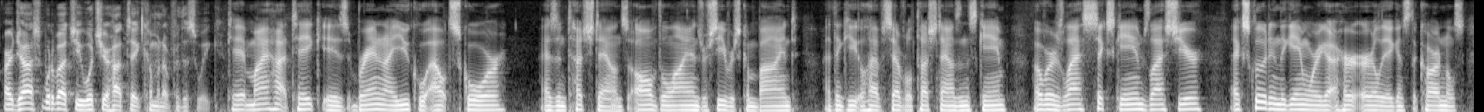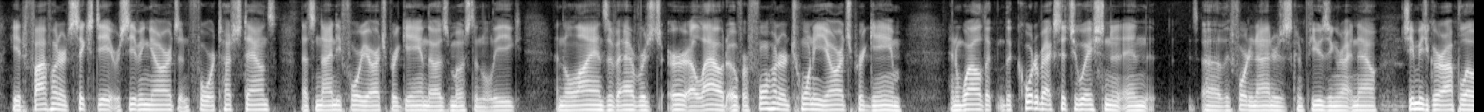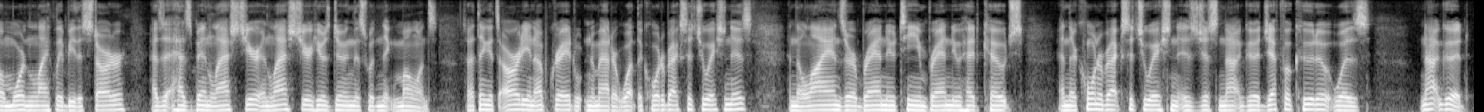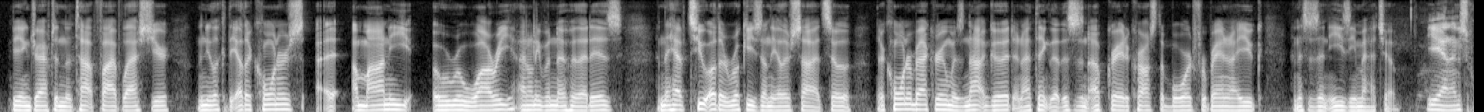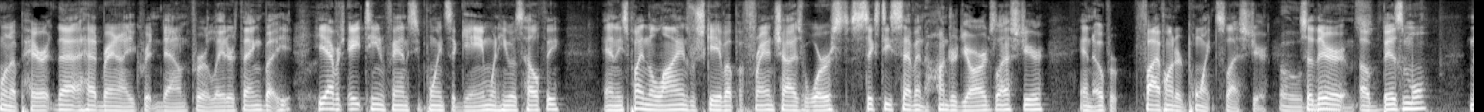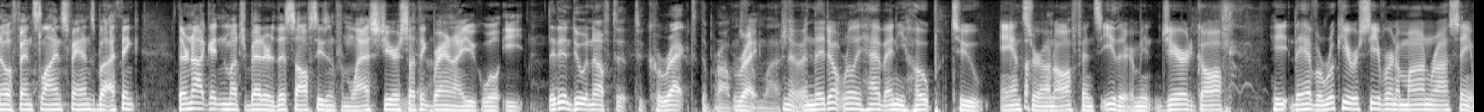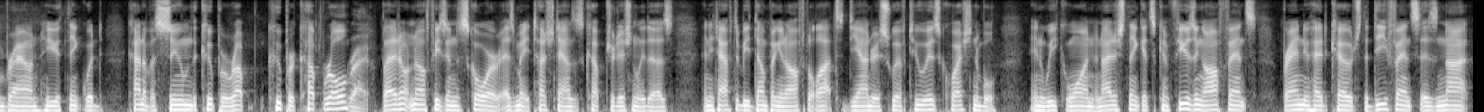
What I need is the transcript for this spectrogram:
All right, Josh. What about you? What's your hot take coming up for this week? Okay, my hot take is Brandon Aiyuk will outscore, as in touchdowns, all of the Lions receivers combined. I think he'll have several touchdowns in this game. Over his last six games last year, excluding the game where he got hurt early against the Cardinals, he had 568 receiving yards and four touchdowns. That's 94 yards per game. That was most in the league. And the Lions have averaged or allowed over 420 yards per game. And while the the quarterback situation and uh, the 49ers is confusing right now. Jimmy Garoppolo will more than likely be the starter, as it has been last year. And last year he was doing this with Nick Mullens. So I think it's already an upgrade no matter what the quarterback situation is. And the Lions are a brand new team, brand new head coach, and their cornerback situation is just not good. Jeff Okudah was not good being drafted in the top five last year. Then you look at the other corners, uh, Amani Oruwari, I don't even know who that is, and they have two other rookies on the other side. So their cornerback room is not good, and I think that this is an upgrade across the board for Brandon Aiyuk, and this is an easy matchup. Yeah, and I just want to parrot that. I had Brandon Aiyuk written down for a later thing, but he, he averaged 18 fantasy points a game when he was healthy. And he's playing the Lions, which gave up a franchise worst 6,700 yards last year and over 500 points last year. Oh, so the they're Lions. abysmal. No offense, Lions fans, but I think they're not getting much better this offseason from last year. So I think Brandon Aiyuk will eat. They didn't do enough to, to correct the problems Right. from last No, year. and they don't really have any hope to answer on offense either. I mean, Jared Goff, he they have a rookie receiver in Amon Ross St. Brown, who you think would kind of assume the Cooper Rupp, Cooper Kupp role. Right. But I don't know if he's going to score as many touchdowns as Kupp traditionally does, and he'd have to be dumping it off a lot to D'Andre Swift, who is questionable in Week One. And I just think it's confusing offense, brand new head coach. The defense is not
